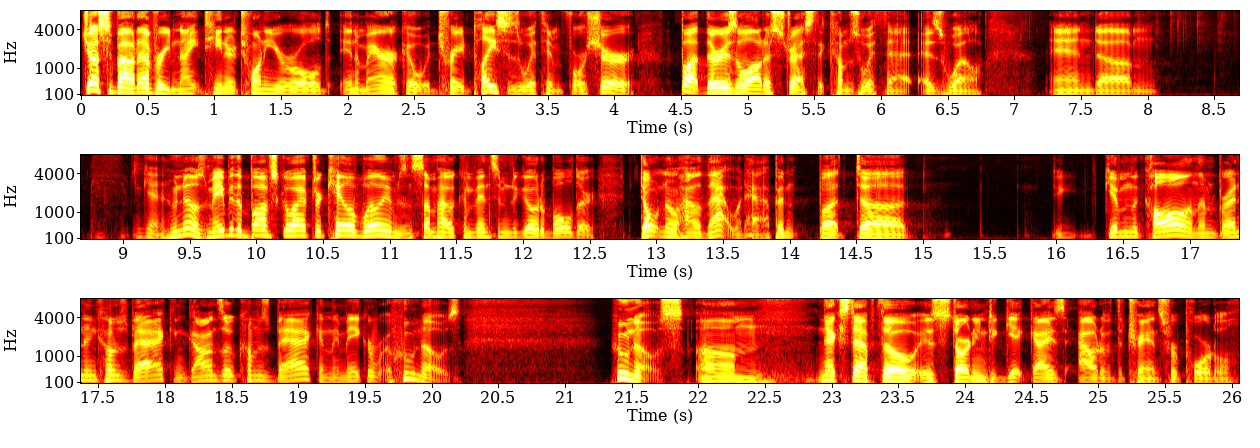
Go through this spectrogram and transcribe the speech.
just about every 19 or 20 year old in America would trade places with him for sure. But there is a lot of stress that comes with that as well. And um, again, who knows? Maybe the Buffs go after Caleb Williams and somehow convince him to go to Boulder. Don't know how that would happen, but uh, you give him the call, and then Brendan comes back, and Gonzo comes back, and they make a. Who knows? Who knows? Um, next step though is starting to get guys out of the transfer portal,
